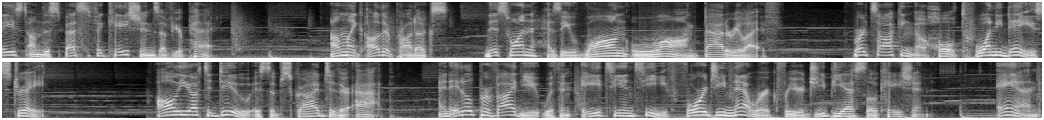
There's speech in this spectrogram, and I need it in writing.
based on the specifications of your pet. Unlike other products, this one has a long, long battery life. We're talking a whole 20 days straight. All you have to do is subscribe to their app, and it'll provide you with an AT&T 4G network for your GPS location, and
